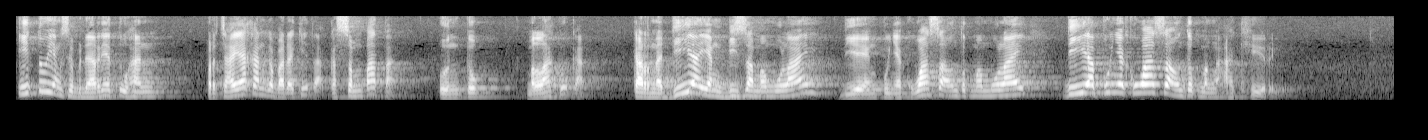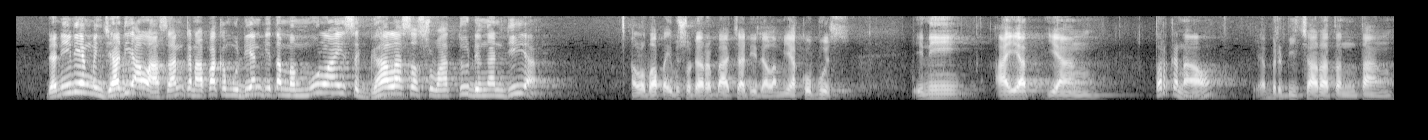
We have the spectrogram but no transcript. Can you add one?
Itu yang sebenarnya Tuhan percayakan kepada kita, kesempatan untuk melakukan. Karena dia yang bisa memulai, dia yang punya kuasa untuk memulai, dia punya kuasa untuk mengakhiri. Dan ini yang menjadi alasan kenapa kemudian kita memulai segala sesuatu dengan dia. Kalau Bapak Ibu Saudara baca di dalam Yakobus, ini ayat yang terkenal ya berbicara tentang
